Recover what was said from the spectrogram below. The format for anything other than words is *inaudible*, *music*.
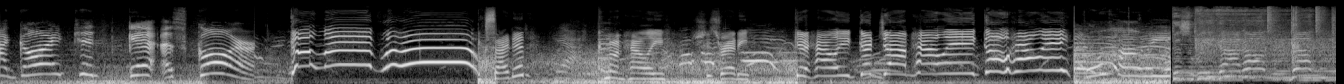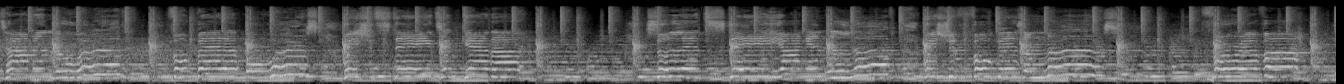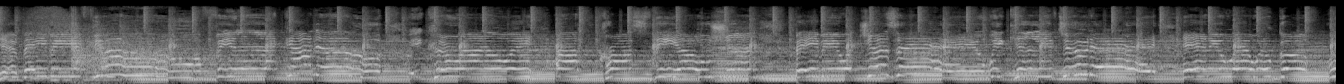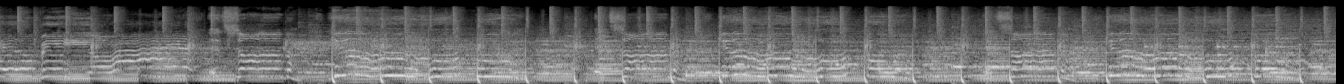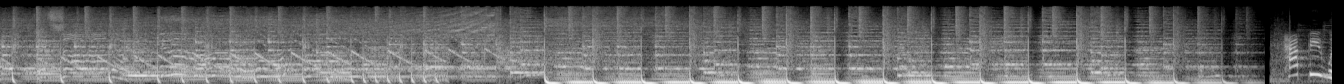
I'm going to get a score. Go Liv! Woohoo! Excited? Yeah. Come on, Hallie. She's ready. Get it, Hallie. Good job, Hallie. Go, Hallie! Go, Hallie. Cause we got all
